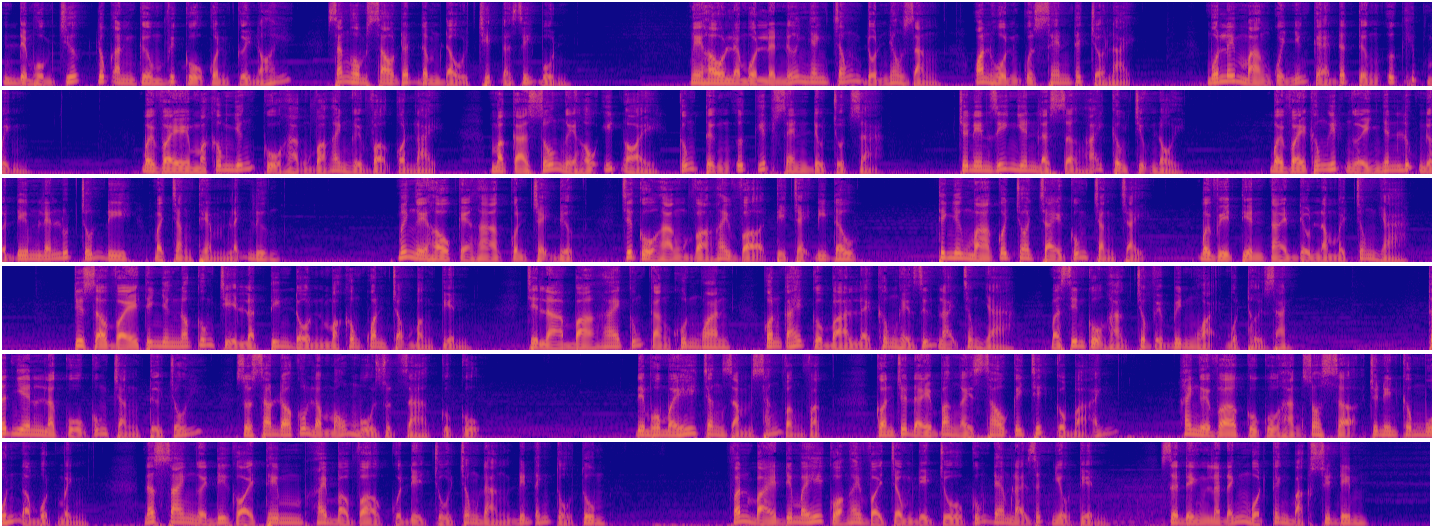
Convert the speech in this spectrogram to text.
Đêm hôm trước, lúc ăn cơm với cụ còn cười nói, Sáng hôm sau đã đâm đầu chết ở dưới bùn. Ngày hầu là một lần nữa nhanh chóng đồn nhau rằng Oan hồn của Sen đã trở lại. Muốn lấy mạng của những kẻ đã từng ước hiếp mình. Bởi vậy mà không những cụ hàng và hai người vợ còn lại, Mà cả số người hầu ít ỏi Cũng từng ước hiếp Sen đều trột giả. Cho nên dĩ nhiên là sợ hãi không chịu nổi. Bởi vậy không ít người nhân lúc nửa đêm lén lút trốn đi Mà chẳng thèm lãnh lương. Mấy người hầu kẻ hà còn chạy được, Chứ cụ hàng và hai vợ thì chạy đi đâu. Thế nhưng mà có cho chạy cũng chẳng chạy. Bởi vì tiền tài đều nằm ở trong nhà. Tuy sợ vậy, thế nhưng nó cũng chỉ là tin đồn mà không quan trọng bằng tiền. Chỉ là bà hai cũng càng khôn ngoan, Con cái của bà lại không hề giữ lại trong nhà, Mà xin cụ hàng cho về bên ngoại một thời gian. Tất nhiên là cụ cũng chẳng từ chối, Rồi sau đó cũng là máu mủ ruột già của cụ. Đêm hôm ấy trăng rằm sáng vẳng vặc, Còn chưa đầy ba ngày sau cái chết của bà Ánh Hai người vợ của cụ hàng do sợ cho nên không muốn ở một mình. Đã sai người đi gọi thêm hai bà vợ của địa chủ trong làng đến đánh tổ tum. Văn bài đêm ấy của hai vợ chồng địa chủ cũng đem lại rất nhiều tiền. Dự định là đánh một canh bạc xuyên đêm.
